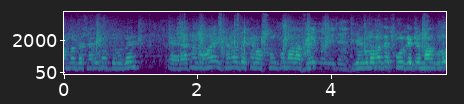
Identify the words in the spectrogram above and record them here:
আমাদের সারিবদ্ধভাবে রাখানো হয়, এখানেও দেখেন অসংখ্য মাল আছে, যেগুলো আমাদের ফুল গেটের মালগুলো।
